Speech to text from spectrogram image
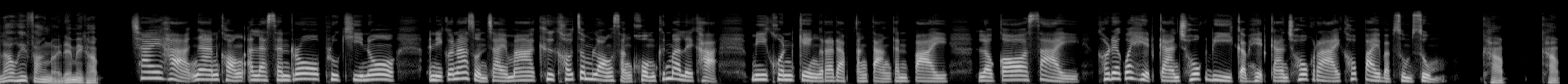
เล่าให้ฟังหน่อยได้ไหมครับ ใช่ค่ะ งานของอ l ล s ซ n นโ o พลูคิโนอันนี้ก็น่าสนใจมาก คือเขาจำลองสังคมขึ้นมาเลยค่ะ มีคนเก่งระดับต่างๆ กันไป แล้วก็ใส่เขาเรียกว่าเหตุการณ์โชคดีกับเหตุการณ์โชคร้ายเข้าไปแบบสุ่มครับ ครับ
